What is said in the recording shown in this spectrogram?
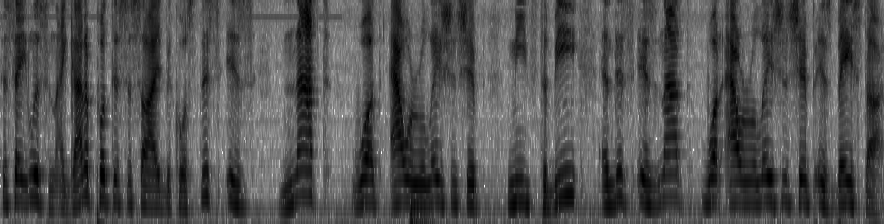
to say, listen, I got to put this aside because this is not what our relationship needs to be, and this is not what our relationship is based on.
